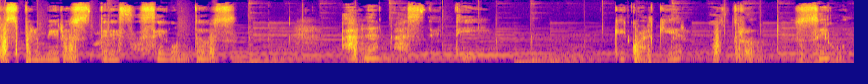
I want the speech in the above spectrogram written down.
los primeros tres segundos hablan más de ti que cualquier otro segundo.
